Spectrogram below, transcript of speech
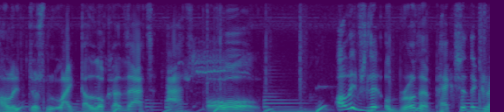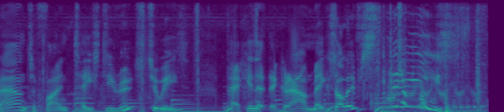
Olive doesn't like the look of that at all. Olive's little brother pecks at the ground to find tasty roots to eat. Pecking at the ground makes Olive sneeze.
